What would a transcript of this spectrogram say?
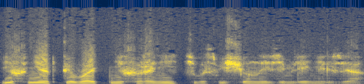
Их не отпевать, не хоронить в освященной земле нельзя.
